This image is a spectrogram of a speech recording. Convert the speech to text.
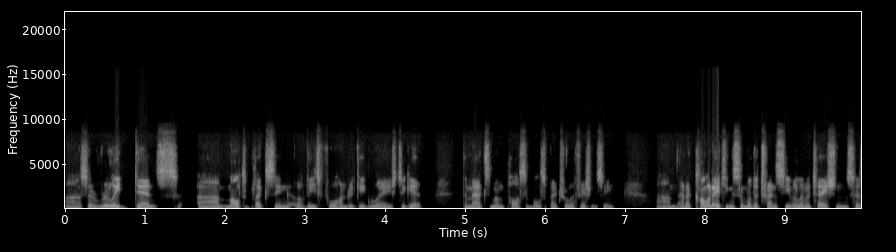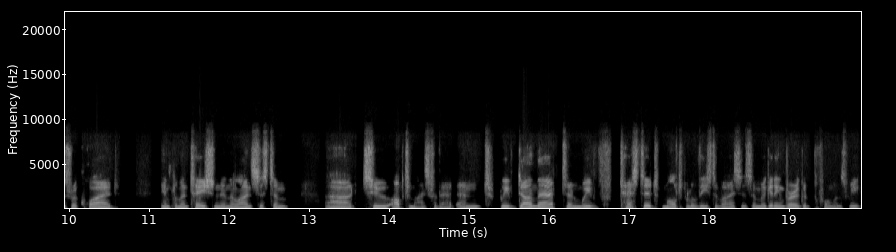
Uh, so really dense uh, multiplexing of these 400 gig waves to get the maximum possible spectral efficiency. Um, and accommodating some of the transceiver limitations has required implementation in the line system uh, to optimize for that. And we've done that, and we've tested multiple of these devices, and we're getting very good performance. We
